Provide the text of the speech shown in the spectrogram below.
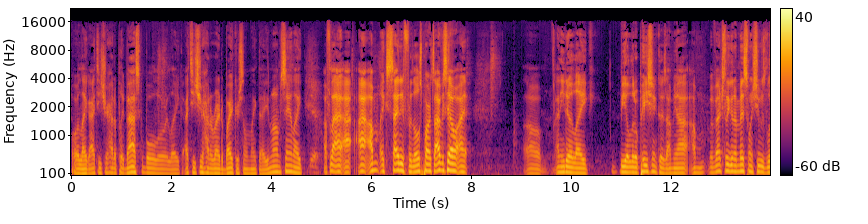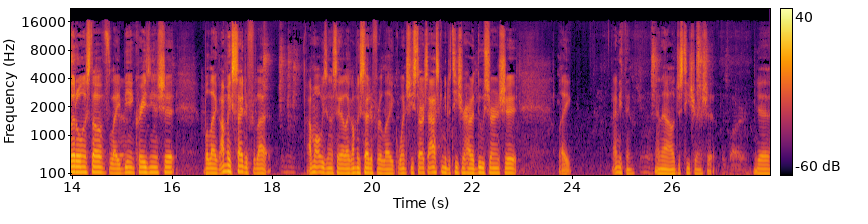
or like I teach her how to play basketball, or like I teach her how to ride a bike or something like that. You know what I'm saying? Like, Yeah. I feel like I, I I'm excited for those parts. Obviously, I I, um, I need to like be a little patient because I mean I, I'm eventually gonna miss when she was little and stuff, like Yeah. being crazy and shit. But like I'm excited for that. I'm always gonna say that, like I'm excited for like when she starts asking me to teach her how to do certain shit, like anything, and then I'll just teach her and shit. Yeah,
